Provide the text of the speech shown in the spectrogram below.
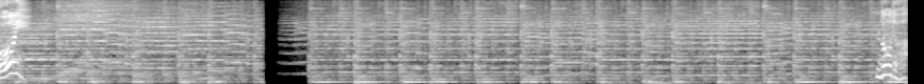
おい。どうだ？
